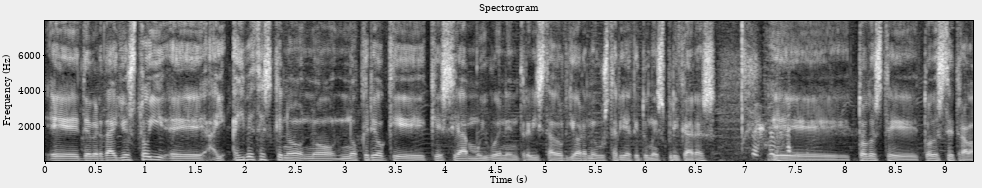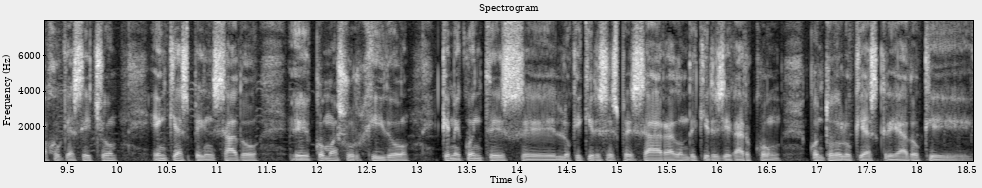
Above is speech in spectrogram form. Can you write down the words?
eh, de verdad, yo estoy. eh, hay, hay veces que no, no, no creo que, que sea muy buen entrevistador y ahora me gustaría que tú me explicaras eh, todo este, todo este trabajo que has hecho, en qué has pensado, cómo ha surgido, que me cuentes lo que quieres expresar, a dónde quieres llegar con, con todo lo que has creado, que,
